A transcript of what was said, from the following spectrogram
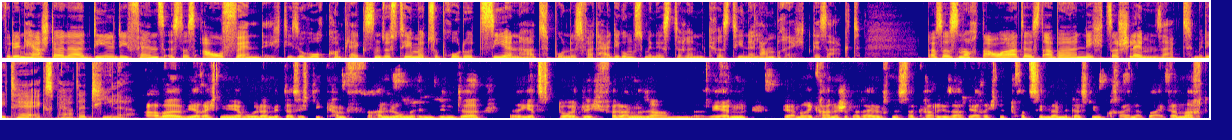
Für den Hersteller Deal Defense ist es aufwendig, diese hochkomplexen Systeme zu produzieren, hat Bundesverteidigungsministerin Christine Lambrecht gesagt. Dass es noch dauert, ist aber nicht so schlimm, sagt Militärexperte Thiele. Aber wir rechnen ja wohl damit, dass sich die Kampfhandlungen im Winter äh, jetzt deutlich verlangsamen werden. Der amerikanische Verteidigungsminister hat gerade gesagt, er rechnet trotzdem damit, dass die Ukraine weitermacht.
